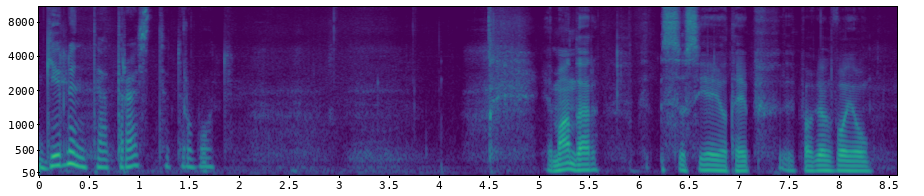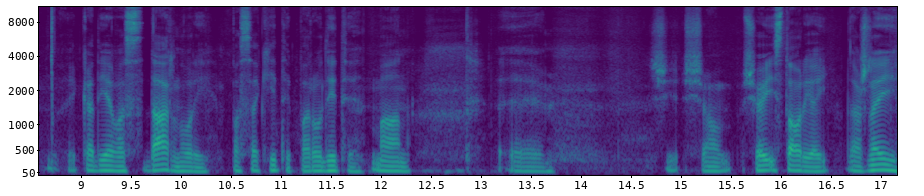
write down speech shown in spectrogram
gilinti, atrasti turbūt. Ir man dar susijėjo taip, pagalvojau, kad Dievas dar nori pasakyti, parodyti man e, šio, šio istorijai. Dažnai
